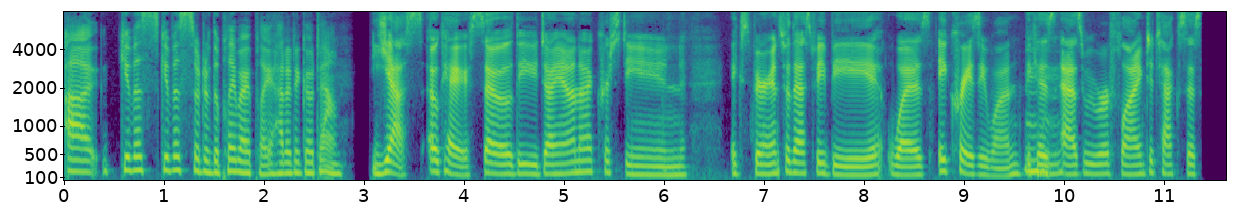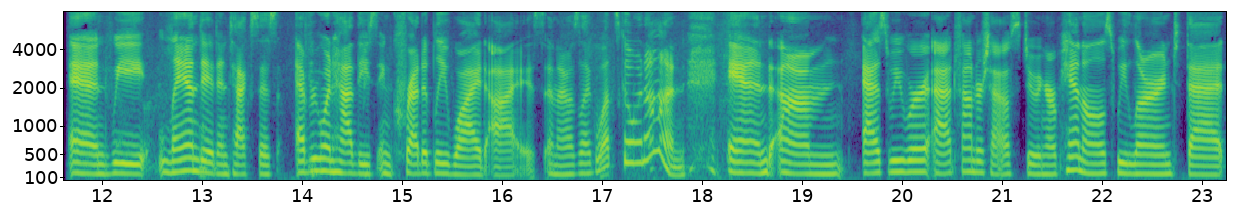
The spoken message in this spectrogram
Uh, give us give us sort of the play by play. How did it go down? Yes. Okay. So the Diana Christine experience with SVB was a crazy one because as we were flying to Texas and we landed in Texas, everyone had these incredibly wide eyes. And I was like, what's going on? And um, as we were at Founders House doing our panels, we learned that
